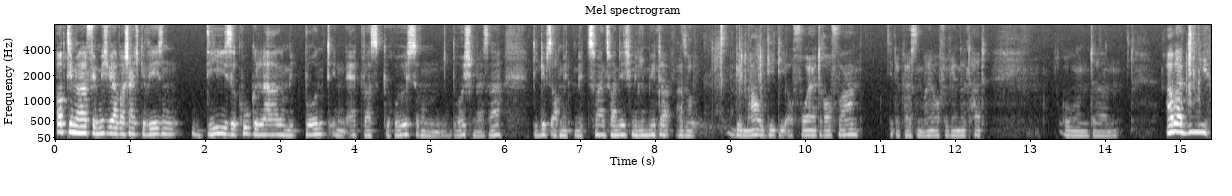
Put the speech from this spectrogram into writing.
optimal für mich wäre wahrscheinlich gewesen, diese Kugellage mit Bund in etwas größerem Durchmesser. Die gibt es auch mit, mit 22 mm, also genau die, die auch vorher drauf waren, die der Carsten Meyer auch verwendet hat. Und, ähm, aber die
